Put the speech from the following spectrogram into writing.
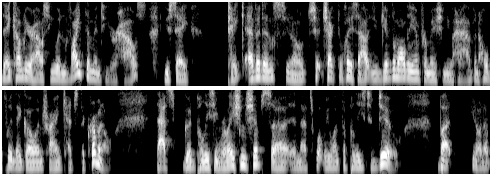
They come to your house. You invite them into your house. You say, take evidence, you know, ch- check the place out. You give them all the information you have, and hopefully they go and try and catch the criminal. That's good policing relationships, uh, and that's what we want the police to do. But you know, in a,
